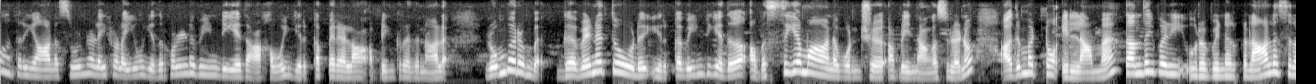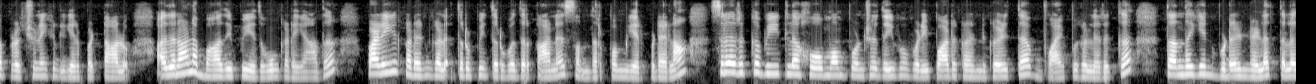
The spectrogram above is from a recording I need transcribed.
மாதிரியான சூழ்நிலைகளையும் எதிர்கொள்ள வேண்டியதாகவும் இருக்க பெறலாம் அப்படிங்கிறதுனால ரொம்ப ரொம்ப கவனத்தோடு இருக்க வேண்டியது அவசியமான ஒன்று அப்படின்னு நாங்கள் சொல்லணும். அது மட்டும் இல்லாமல் தந்தை வழி உறவினர்களால் சில பிரச்சனைகள் ஏற்பட்டாலும் அதனால் பாதிப்பு எதுவும் கிடையாது. பழைய கடன்களை திருப்பி தருவதற்கான சந்தர்ப்பம் ஏற்படலாம். சிலருக்கு வீட்டில் ஹோமம் போன்ற தெய்வ வழிபாடுகளை நிகழ்த்த வாய்ப்புகள் இருக்குது தந்தையின் உடல் நலத்தில்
